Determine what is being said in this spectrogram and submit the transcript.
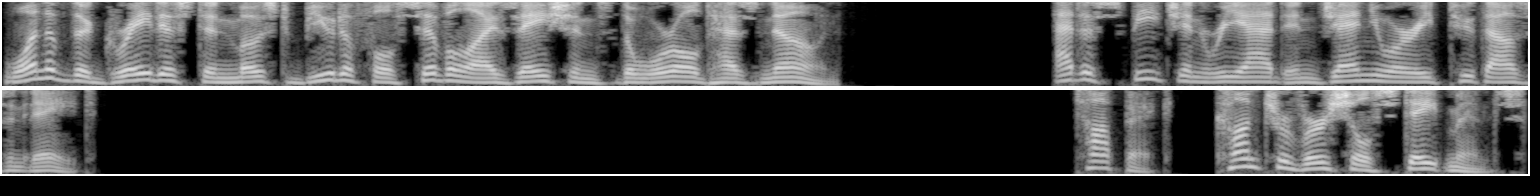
"...one of the greatest and most beautiful civilizations the world has known." At a speech in Riyadh in January 2008. Topic: controversial statements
